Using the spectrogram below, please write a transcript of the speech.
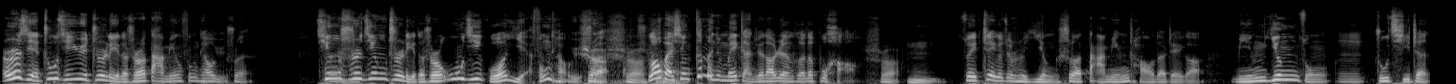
而且朱祁钰治理的时候，大明风调雨顺，青狮精治理的时候，乌鸡国也风调雨顺，是。老百姓根本就没感觉到任何的不好，是。嗯。所以这个就是影射大明朝的这个明英宗嗯。朱祁镇、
